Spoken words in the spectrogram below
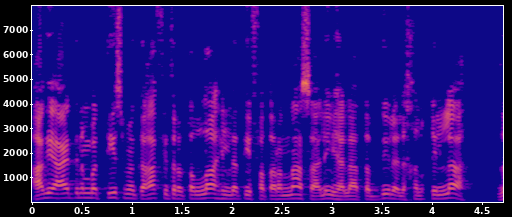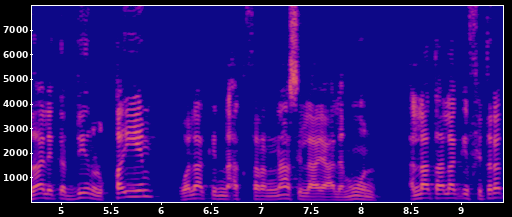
آگے آیت نمبر تیس میں کہا، فطرت اللہ اللہ فطر الناس علیہ لا تبدیل الخلق اللہ، ذالک الدین القیم، ولیکن اکثر الناس لا يعلمون اللہ تعالیٰ کی فطرت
